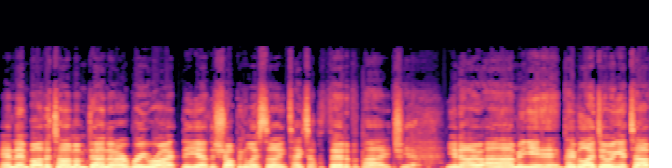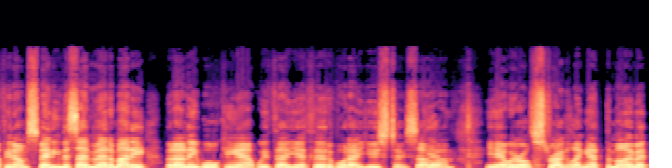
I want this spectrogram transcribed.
And then by the time I'm done and I rewrite the uh, the shopping list, it only takes up a third of a page. Yep. You know, um, yeah, people are doing it tough. You know, I'm spending the same amount of money, but only walking out with uh, yeah, a third of what I used to. So, Yeah. um, yeah, we're all struggling at the moment.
